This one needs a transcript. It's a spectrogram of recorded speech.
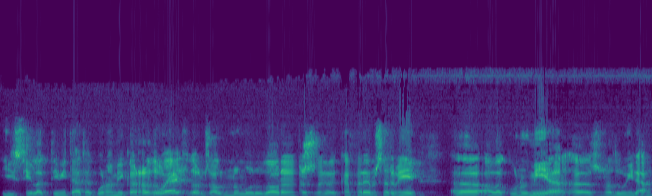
i si l'activitat econòmica es redueix, doncs el número d'hores que farem servir eh, a l'economia es reduirà.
